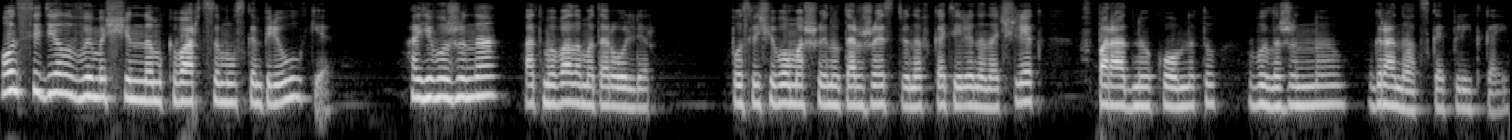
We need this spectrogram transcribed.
Он сидел в вымощенном кварцем узком переулке, а его жена отмывала мотороллер, после чего машину торжественно вкатили на ночлег в парадную комнату, выложенную гранатской плиткой.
